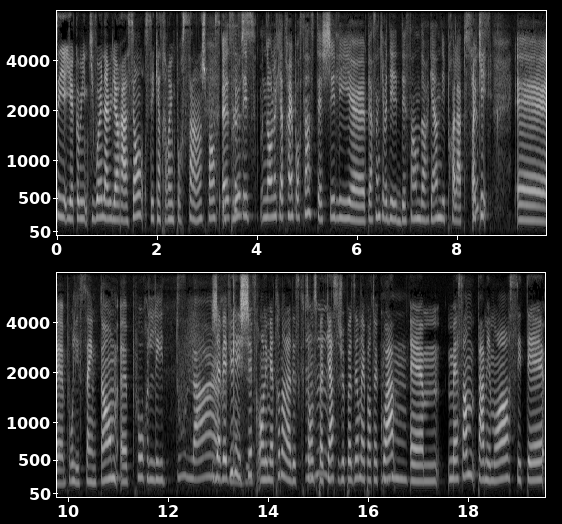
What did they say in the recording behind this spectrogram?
il y a comme qui voit une amélioration, c'est 80% hein, je pense, et euh, plus. non, le 80% c'était chez les euh, personnes qui avaient des descentes d'organes, des prolapsus. OK. Euh, pour les symptômes. pour les douleurs... J'avais vu les chiffres, on les mettra dans la description du mhm. podcast, je vais pas dire n'importe quoi. Mm me semble, par mémoire, c'était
